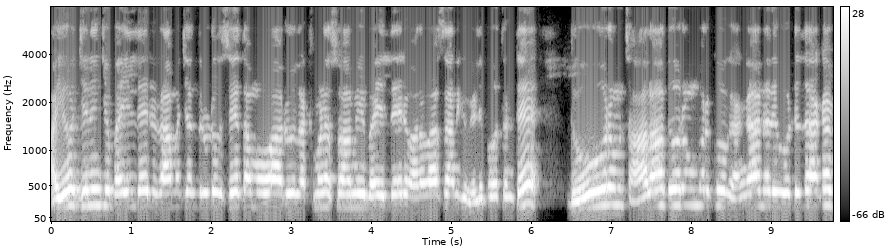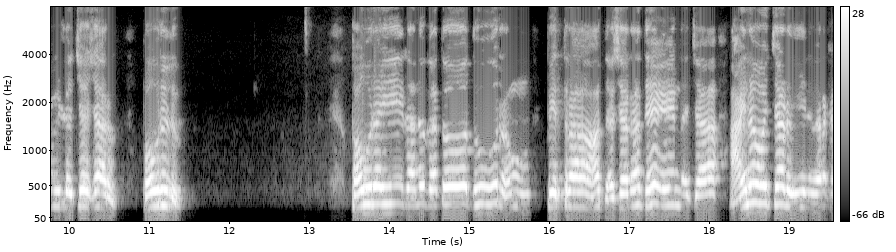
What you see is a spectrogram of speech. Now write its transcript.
అయోధ్య నుంచి బయలుదేరి రామచంద్రుడు సీతమ్మ వారు లక్ష్మణ స్వామి బయలుదేరి వనవాసానికి వెళ్ళిపోతుంటే దూరం చాలా దూరం వరకు గంగా నది ఒడ్డు దాకా వీళ్ళు వచ్చేశారు పౌరులు. పౌరైరనుగతో దూరం పిత్రా దశరథేనచ ఆయన వచ్చాడు ఈయన వెనక.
